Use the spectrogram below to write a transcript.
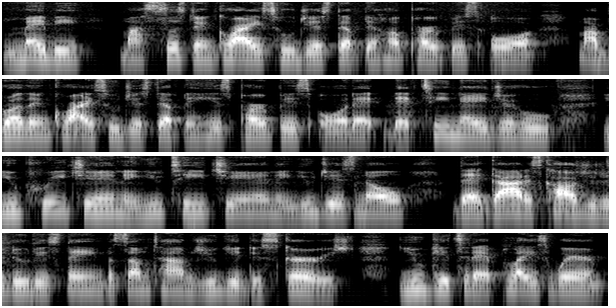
maybe my sister in Christ who just stepped in her purpose or my brother in Christ who just stepped in his purpose or that that teenager who you preaching and you teaching and you just know that God has called you to do this thing but sometimes you get discouraged. You get to that place where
